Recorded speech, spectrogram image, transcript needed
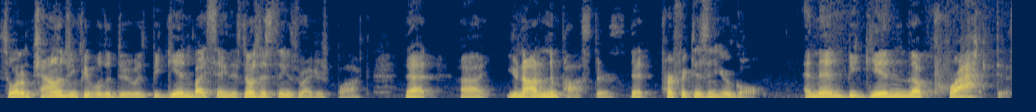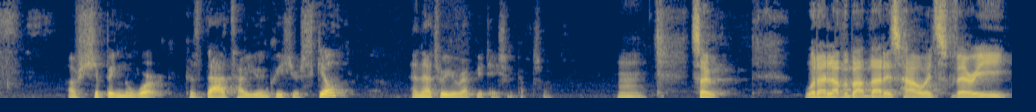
so, what I'm challenging people to do is begin by saying there's no such thing as writer's block, that uh, you're not an imposter, that perfect isn't your goal, and then begin the practice of shipping the work because that's how you increase your skill and that's where your reputation comes from. Mm. So, what I love about that is how it's very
